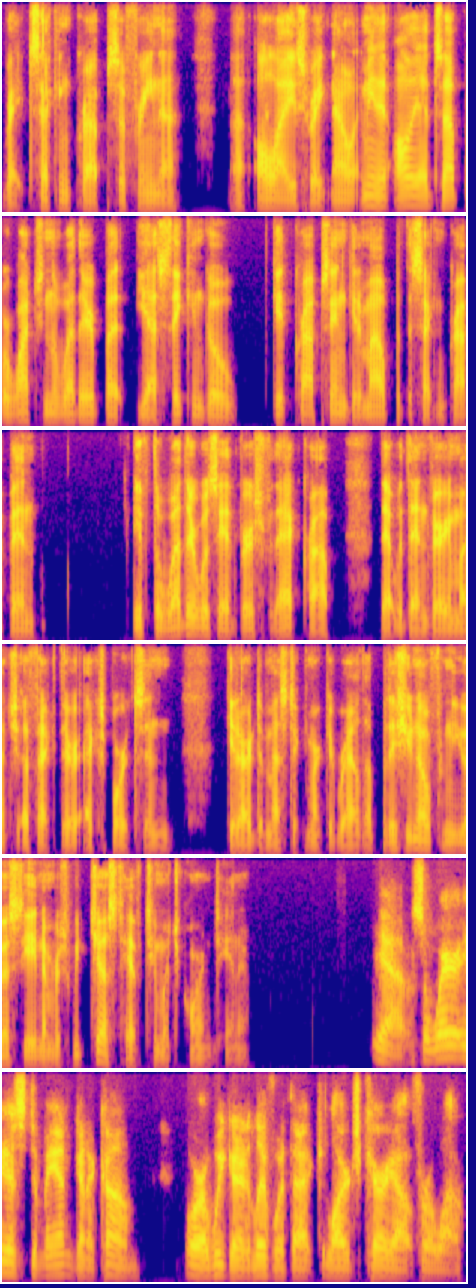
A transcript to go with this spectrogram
Right. Second crop, safrinha, uh, all eyes right now. I mean, it all adds up. We're watching the weather, but yes, they can go get crops in, get them out, put the second crop in. If the weather was adverse for that crop, that would then very much affect their exports and get our domestic market riled up. But as you know from the USDA numbers, we just have too much corn, Tanner. Yeah. So where is demand going to come, or are we going to live with that large carryout for a while?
